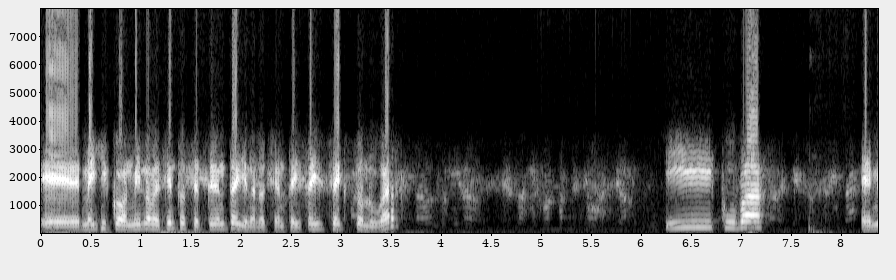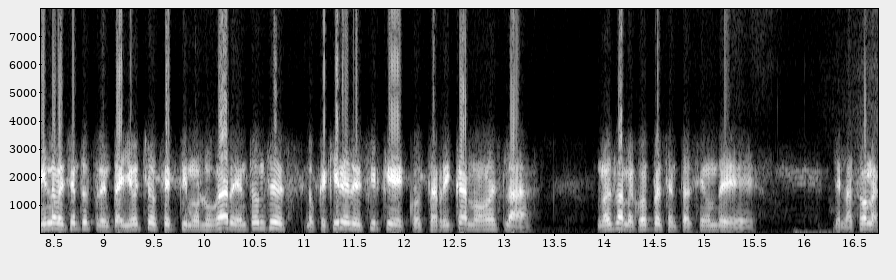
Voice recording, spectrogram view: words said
eh, México en 1970 y en el 86 sexto lugar, y Cuba en 1938 séptimo lugar. Entonces, lo que quiere decir que Costa Rica no es la no es la mejor presentación de, de la zona.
